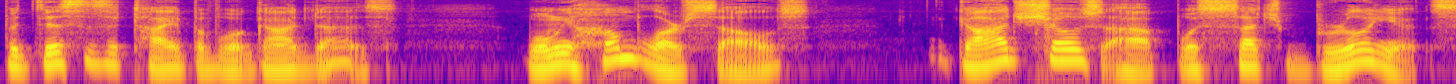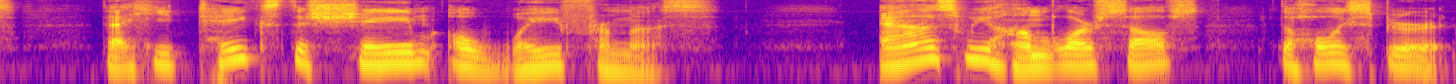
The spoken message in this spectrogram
but this is a type of what God does. When we humble ourselves, God shows up with such brilliance that he takes the shame away from us. As we humble ourselves, the Holy Spirit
